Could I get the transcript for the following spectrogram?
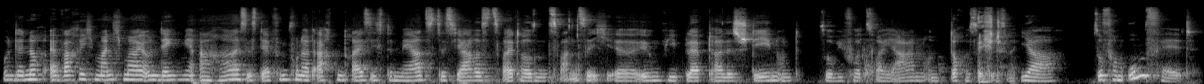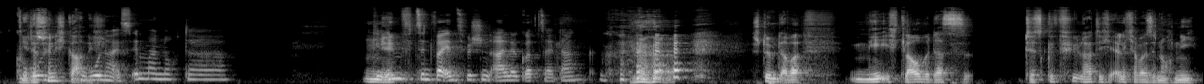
Und dennoch erwache ich manchmal und denke mir, aha, es ist der 538. März des Jahres 2020. Äh, irgendwie bleibt alles stehen und so wie vor zwei Jahren und doch ist Echt? es ja so vom Umfeld. Nee, das finde ich gar nicht. Corona ist immer noch da. Nee. Geimpft sind wir inzwischen alle, Gott sei Dank. Stimmt, aber nee, ich glaube, dass das Gefühl hatte ich ehrlicherweise noch nie.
